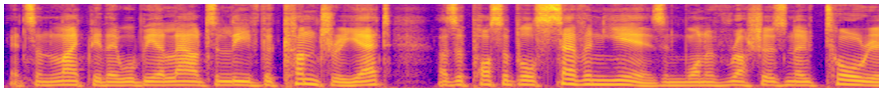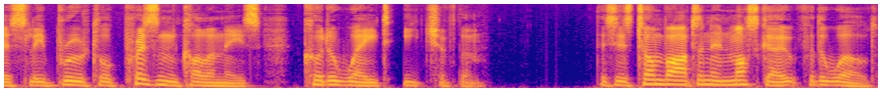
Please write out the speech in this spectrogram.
it's unlikely they will be allowed to leave the country yet, as a possible seven years in one of Russia's notoriously brutal prison colonies could await each of them. This is Tom Barton in Moscow for The World.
